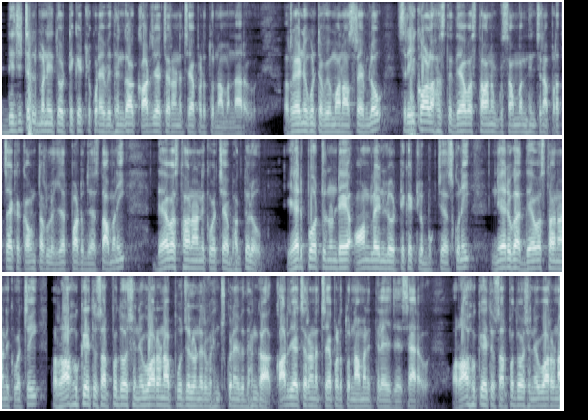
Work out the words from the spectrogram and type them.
డిజిటల్ మనీతో టికెట్లు కొనే విధంగా కార్యాచరణ చేపడుతున్నామన్నారు. రేణుగుంట విమానాశ్రయంలో శ్రీకాళహస్తి దేవస్థానంకు సంబంధించిన ప్రత్యేక కౌంటర్లు ఏర్పాటు చేస్తామని దేవస్థానానికి వచ్చే భక్తులు ఎయిర్పోర్టు నుండే ఆన్లైన్లో టికెట్లు బుక్ చేసుకుని నేరుగా దేవస్థానానికి వచ్చి రాహుకేతు సర్పదోష నివారణ పూజలు నిర్వహించుకునే విధంగా కార్యాచరణ చేపడుతున్నామని తెలియజేశారు. రాహుకేతు సర్పదోష నివారణ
